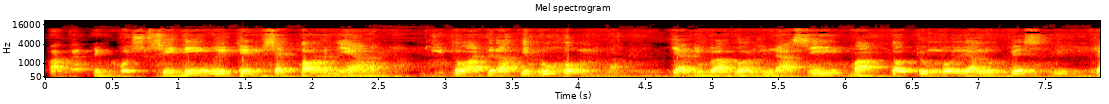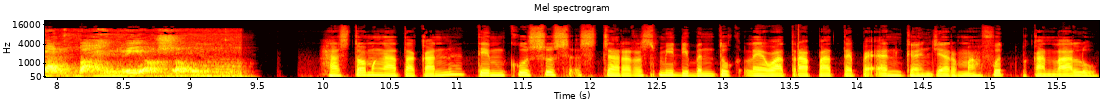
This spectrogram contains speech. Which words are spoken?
maka tim khusus ini leading sektornya itu adalah tim hukum yang di koordinasi Pak Todung Mulya Lubis dan Pak Henry Yoso. Hasto mengatakan tim khusus secara resmi dibentuk lewat rapat TPN Ganjar Mahfud pekan lalu.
